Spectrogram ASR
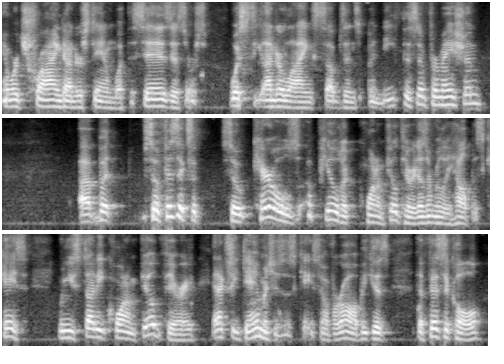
and we're trying to understand what this is. Is there what's the underlying substance beneath this information? Uh, but so physics so carroll's appeal to quantum field theory doesn't really help his case. When you study quantum field theory it actually damages his case overall because the physical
